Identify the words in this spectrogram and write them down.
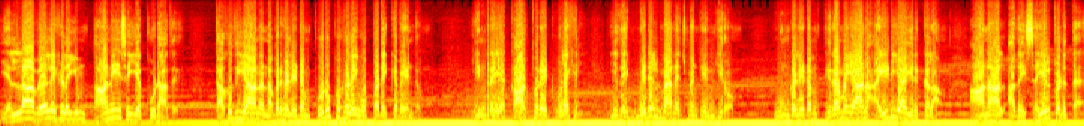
எல்லா வேலைகளையும் தானே செய்யக்கூடாது. தகுதியான நபர்களிடம் பொறுப்புகளை ஒப்படைக்க வேண்டும். இன்றைய கார்ப்பரேட் உலகில் இதை மிடில் மேனேஜ்மெண்ட் என்கிறோம். உங்களிடம் திறமையான ஐடியா இருக்கலாம். ஆனால் அதை செயல்படுத்த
